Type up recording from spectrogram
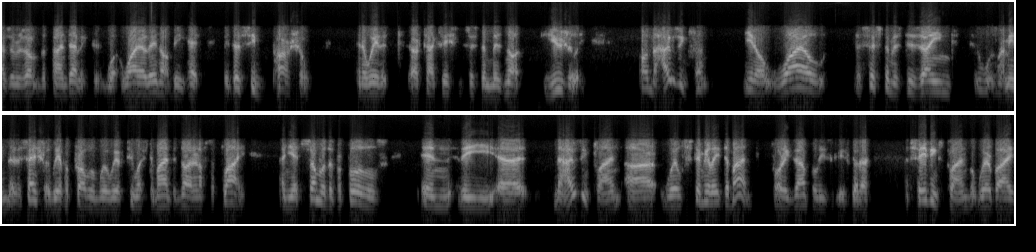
as a result of the pandemic. Why are they not being hit? It does seem partial in a way that our taxation system is not usually. On the housing front, you know, while the system is designed, I mean, essentially we have a problem where we have too much demand and not enough supply, and yet some of the proposals in the uh, the housing plan are will stimulate demand. For example, he's, he's got a, a savings plan, but whereby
